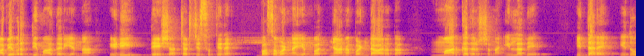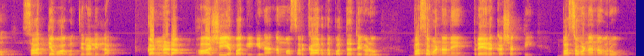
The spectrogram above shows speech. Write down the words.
ಅಭಿವೃದ್ಧಿ ಮಾದರಿಯನ್ನ ಇಡೀ ದೇಶ ಚರ್ಚಿಸುತ್ತಿದೆ. ಬಸವಣ್ಣ ಎಂಬ ಜ್ಞಾನ ಭಂಡಾರದ ಮಾರ್ಗದರ್ಶನ ಇಲ್ಲದೆ ಇದ್ದರೆ ಇದು ಸಾಧ್ಯವಾಗುತ್ತಿರಲಿಲ್ಲ. ಕನ್ನಡ ಭಾಷೆಯ ಬಗೆಗಿನ ನಮ್ಮ ಸರ್ಕಾರದ ಬದ್ಧತೆಗಳು ಬಸವಣ್ಣನೇ ಪ್ರೇರಕ ಶಕ್ತಿ. ಬಸವಣ್ಣನವರು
